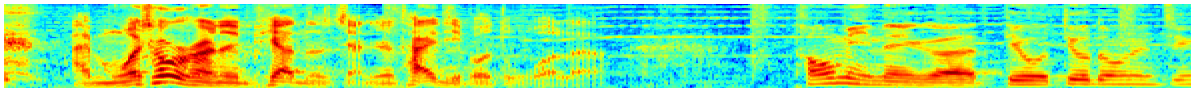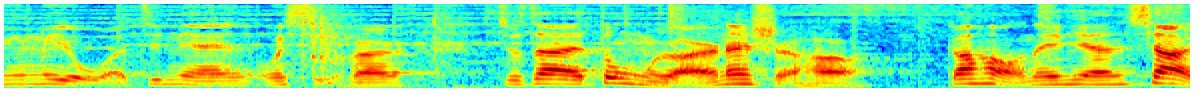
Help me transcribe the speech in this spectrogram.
哎，魔兽上的骗子简直太鸡巴多了。Tommy 那个丢丢东西经历，我今年我媳妇儿就在动物园那时候，刚好那天下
